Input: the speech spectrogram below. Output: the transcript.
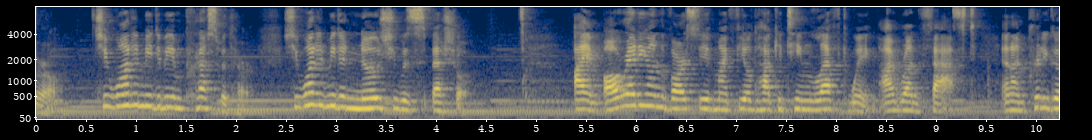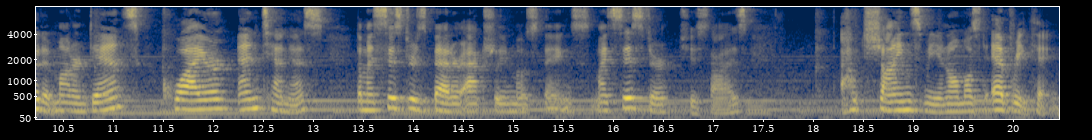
Girl. She wanted me to be impressed with her. She wanted me to know she was special. I am already on the varsity of my field hockey team left wing. I run fast, and I'm pretty good at modern dance, choir, and tennis. Though my sister's better, actually, in most things. My sister, she sighs, outshines me in almost everything.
